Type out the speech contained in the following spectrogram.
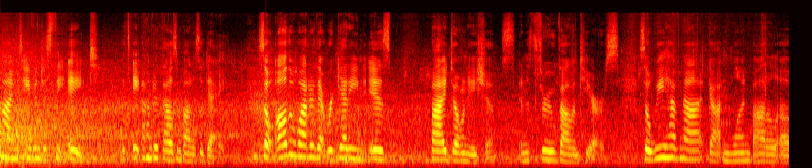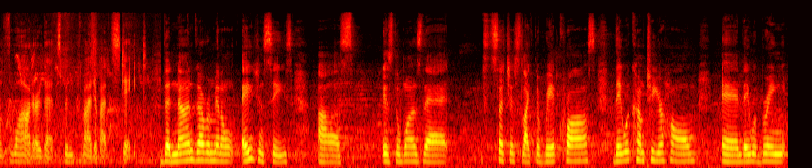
times even just the eight. It's 800,000 bottles a day. So all the water that we're getting is by donations and it's through volunteers. So we have not gotten one bottle of water that's been provided by the state. The non-governmental agencies uh, is the ones that such as like the Red Cross, they would come to your home and they would bring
